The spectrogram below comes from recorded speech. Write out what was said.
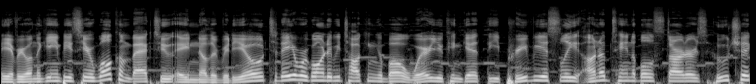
Hey everyone, the Game Piece here. Welcome back to another video. Today we're going to be talking about where you can get the previously unobtainable starters Houchic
